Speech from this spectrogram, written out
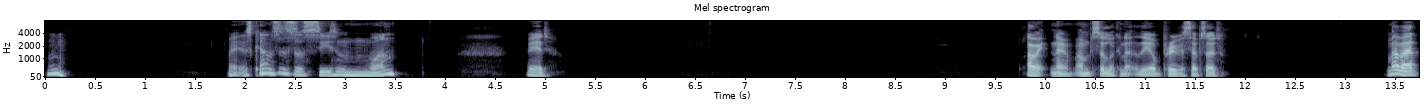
Hmm. Wait, this counts as a season one. Weird. Oh wait, no, I'm still looking at the old previous episode. My bad.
